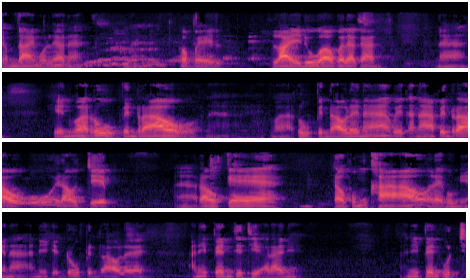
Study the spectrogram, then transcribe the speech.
จำได้หมดแล้วนะนะก็ไป ไล่ดูเอาก็แล้วกันนะเห็นว่ารูปเป็นเรานะว่ารูปเป็นเราเลยนะ เวทนาเป็นเรา โอ้ยเราเจ็บเราแก่เราผมขาวอะไรพวกนี้นะอันนี้เห็นรูปเป็นเราเลย อันนี้เป็นทิฏฐิอะไรนี่อันนี้เป็นอุดเฉ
